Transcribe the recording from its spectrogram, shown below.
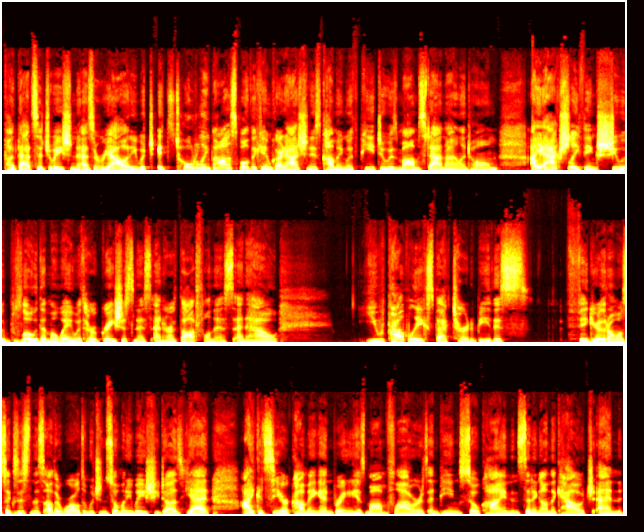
put that situation as a reality, which it's totally possible that Kim Kardashian is coming with Pete to his mom's Staten Island home, I actually think she would blow them away with her graciousness and her thoughtfulness and how you would probably expect her to be this figure that almost exists in this other world, in which in so many ways she does. Yet I could see her coming and bringing his mom flowers and being so kind and sitting on the couch and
